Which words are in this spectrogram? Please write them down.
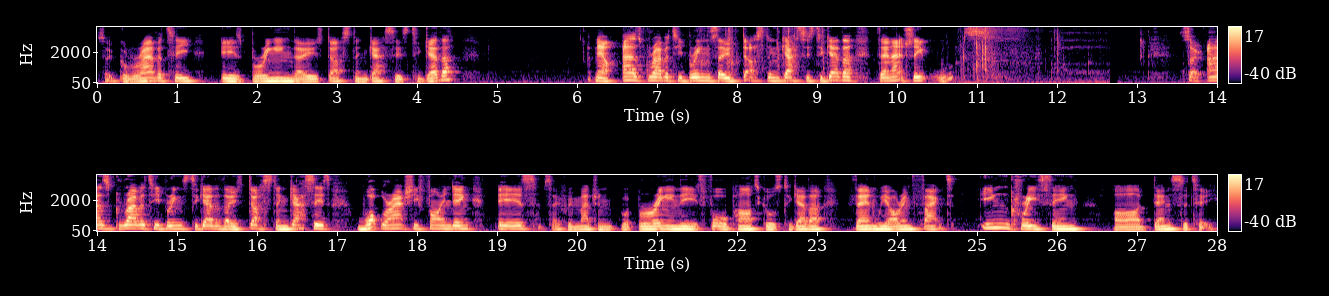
So gravity is bringing those dust and gases together now, as gravity brings those dust and gases together, then actually, whoops. So as gravity brings together those dust and gases, what we're actually finding is, so if we imagine we're bringing these four particles together, then we are in fact increasing our density.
